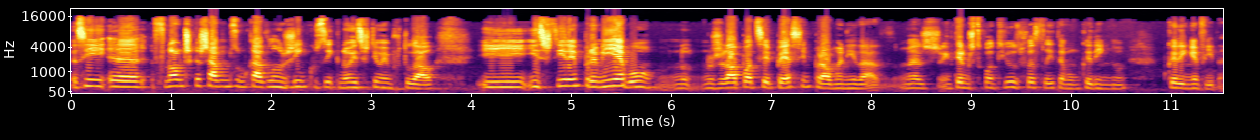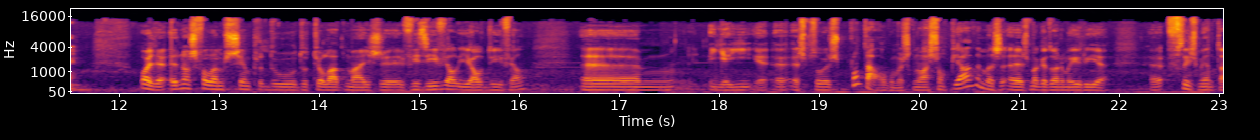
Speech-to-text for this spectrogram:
assim, uh, fenómenos que achávamos um bocado longínquos e que não existiam em Portugal. E existirem, para mim, é bom. No, no geral, pode ser péssimo para a humanidade, mas em termos de conteúdo, facilita-me um bocadinho, um bocadinho a vida. Olha, nós falamos sempre do, do teu lado mais eh, visível e audível. Uh, e aí uh, as pessoas, pronto, há algumas que não acham piada, mas a esmagadora maioria, felizmente,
